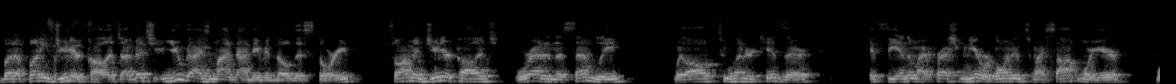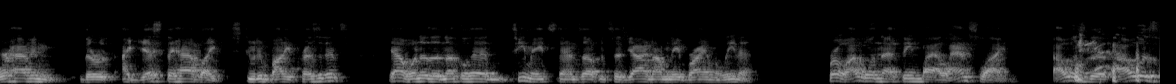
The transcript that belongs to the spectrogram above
But a funny That's junior amazing. college, I bet you, you guys might not even know this story. So I'm in junior college. We're at an assembly with all 200 kids there. It's the end of my freshman year. We're going into my sophomore year. We're having there. I guess they have like student body presidents. Yeah, one of the knucklehead teammates stands up and says, "Yeah, I nominate Brian Molina." Bro, I won that thing by a landslide. I was the I was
